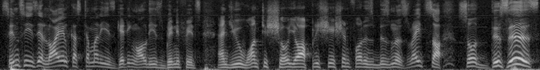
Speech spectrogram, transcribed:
since he is a loyal customer he is getting all these benefits and you want to show your appreciation for his business right sir. So, this is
